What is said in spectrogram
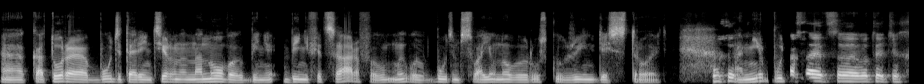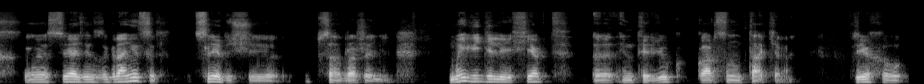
э, которая будет ориентирована на новых бенефициаров, и мы будем свою новую русскую жизнь здесь строить. Значит, а мир будет... касается вот этих э, связей за границей, следующие соображения. Мы видели эффект э, интервью Карсона Такера. Приехал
